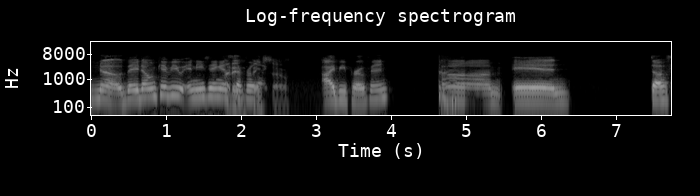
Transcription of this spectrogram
No, they don't give you anything except for think like so. ibuprofen. Um and stuff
